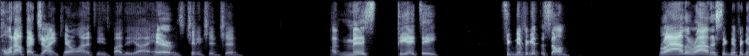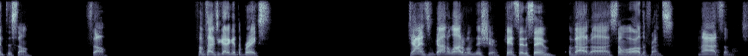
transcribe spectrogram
pulling out that giant Carolina tease by the uh, hair of his chinny chin chin? I missed PAT. Significant to some. Rather, rather significant to some. So, Sometimes you got to get the breaks. Giants have gotten a lot of them this year. Can't say the same about uh, some of our other friends. Not so much.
